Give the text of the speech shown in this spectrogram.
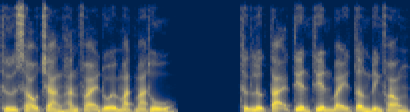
thứ sáu chàng hắn phải đối mặt ma thú. Thực lực tại tiên thiên bảy tầng đỉnh phong.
